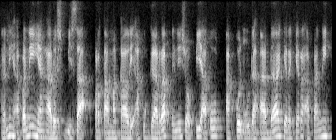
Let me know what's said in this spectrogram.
nah nih apa nih yang harus bisa pertama kali aku garap ini Shopee aku akun udah ada kira-kira apa nih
